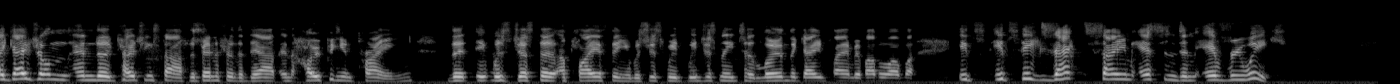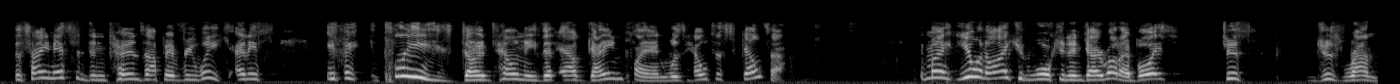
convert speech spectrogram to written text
I gave John and the coaching staff the benefit of the doubt and hoping and praying that it was just a, a player thing. It was just we we just need to learn the game plan. Blah blah blah blah. It's it's the exact same Essendon every week. The same Essendon turns up every week, and if if it, please don't tell me that our game plan was helter skelter mate, you and I could walk in and go, righto, boys, just just run,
